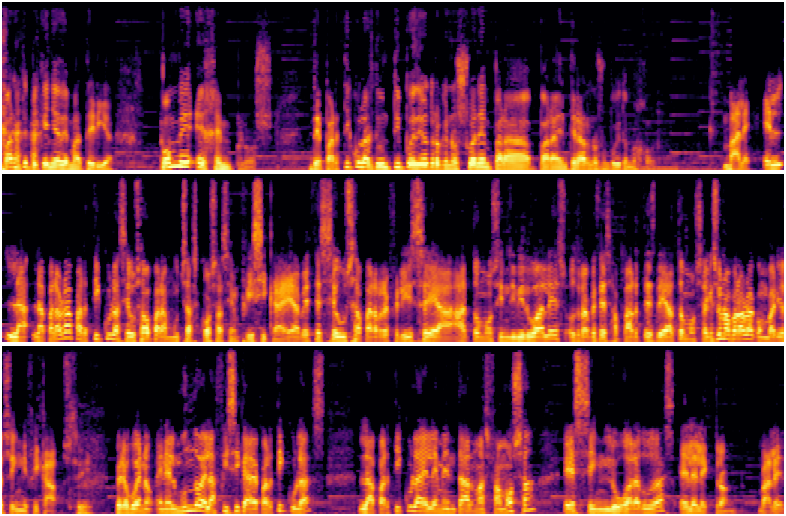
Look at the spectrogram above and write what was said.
Parte pequeña de materia. Ponme ejemplos de partículas de un tipo y de otro que nos suenen para, para enterarnos un poquito mejor. Vale, el- la, la palabra partícula se ha usado para muchas cosas en física. ¿eh? A veces se usa para referirse a átomos individuales, otras veces a partes de átomos. O sea que es una palabra con varios significados. Sí. Pero bueno, en el mundo de la física de partículas, la partícula elemental más famosa es, sin lugar a dudas, el electrón. ¿Vale?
